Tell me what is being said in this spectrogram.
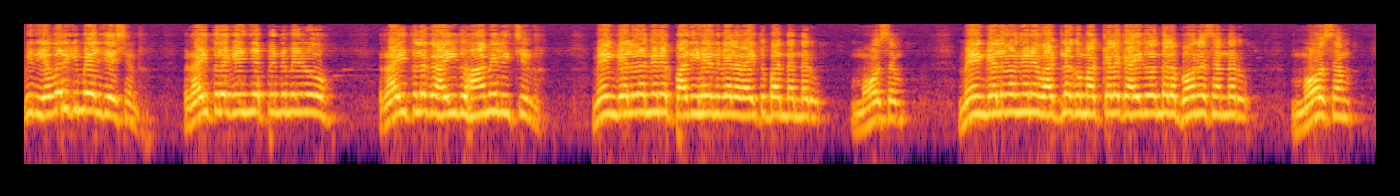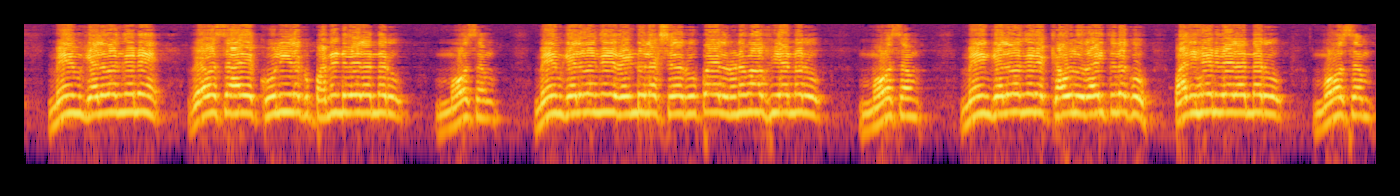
మీరు ఎవరికి మేలు చేసిండ్రు? రైతులకు ఏం చెప్పిండ్రు మీరు? రైతులకు ఐదు హామీలు ఇచ్చిండ్రు. మేం గెలవంగానే పదిహేను వేల రైతు బంద్ అన్నారు. మోసం. మేం గెలవంగానే వడ్లకు మక్కలకు ఐదు వందల బోనస్ అన్నారు. మోసం. మేం గెలవంగానే వ్యవసాయ కూలీలకు పన్నెండు వేలు అన్నారు. మోసం. మేం గెలవంగానే రెండు లక్షల రూపాయల రుణమాఫీ అన్నారు. మోసం. మేం గెలవంగానే కౌలు రైతులకు పదిహేను వేలు అన్నారు. మోసం.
